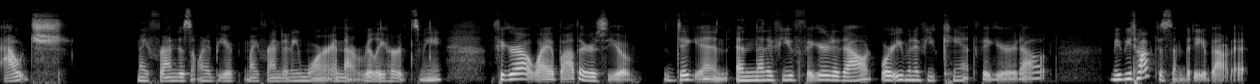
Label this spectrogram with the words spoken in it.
ouch, my friend doesn't want to be my friend anymore and that really hurts me? Figure out why it bothers you. Dig in. And then if you've figured it out, or even if you can't figure it out, maybe talk to somebody about it.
